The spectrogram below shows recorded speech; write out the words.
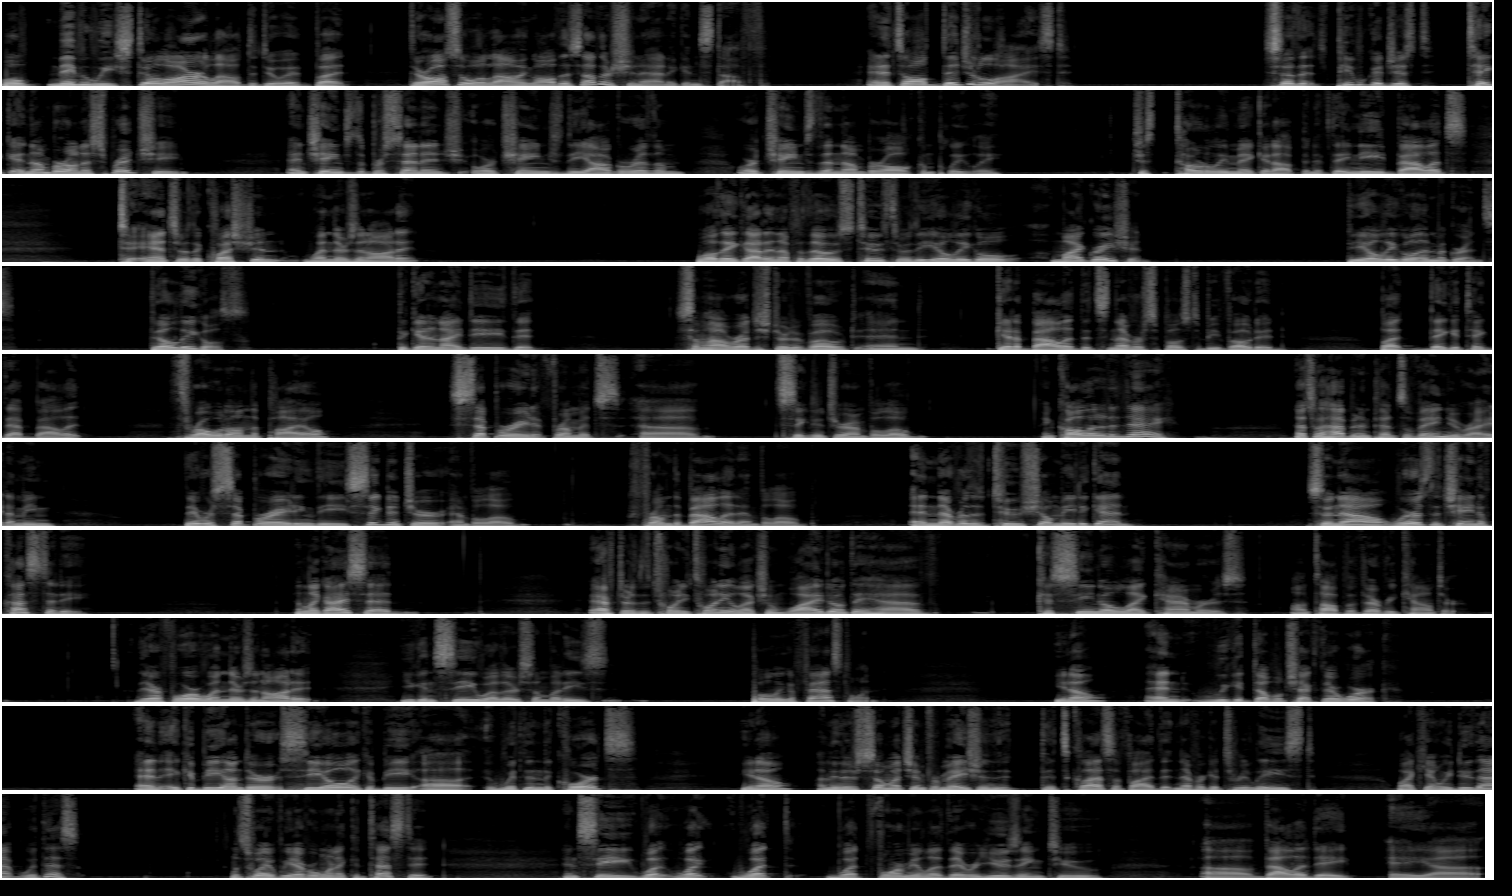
Well, maybe we still are allowed to do it, but they're also allowing all this other shenanigan stuff. And it's all digitalized so that people could just take a number on a spreadsheet and change the percentage or change the algorithm or change the number all completely. Just totally make it up. And if they need ballots to answer the question when there's an audit, well, they got enough of those too through the illegal migration, the illegal immigrants, the illegals. To get an ID that somehow register to vote and get a ballot that's never supposed to be voted, but they could take that ballot, throw it on the pile, separate it from its uh, signature envelope, and call it a day. That's what happened in Pennsylvania, right? I mean, they were separating the signature envelope from the ballot envelope, and never the two shall meet again. So now, where's the chain of custody? And like I said, after the 2020 election, why don't they have casino like cameras on top of every counter? Therefore, when there's an audit, you can see whether somebody's pulling a fast one. You know, and we could double check their work. And it could be under seal, it could be uh, within the courts. You know, I mean, there's so much information that, that's classified that never gets released. Why can't we do that with this? That's why if we ever want to contest it and see what what what what formula they were using to uh, validate a, uh,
